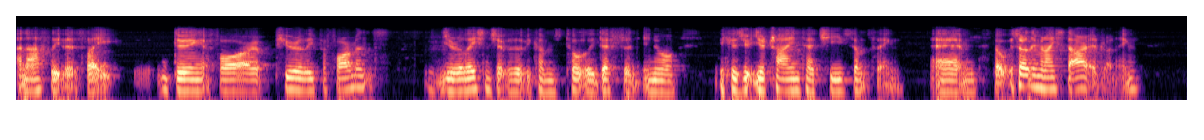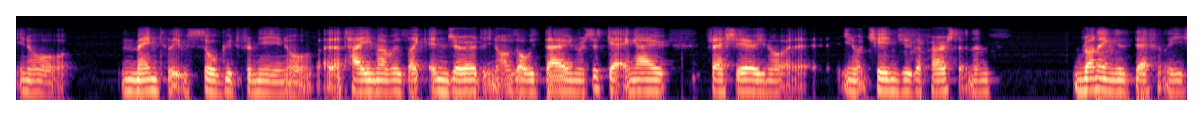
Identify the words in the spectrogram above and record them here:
an athlete that's like doing it for purely performance. Mm-hmm. Your relationship with it becomes totally different, you know, because you're, you're trying to achieve something. Um, but certainly when I started running, you know, mentally it was so good for me. You know, at a time I was like injured. You know, I was always down. It was just getting out, fresh air. You know, it, you know, it changes a person, and running has definitely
